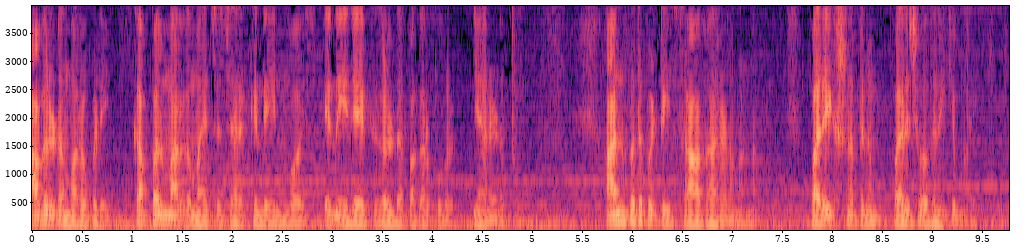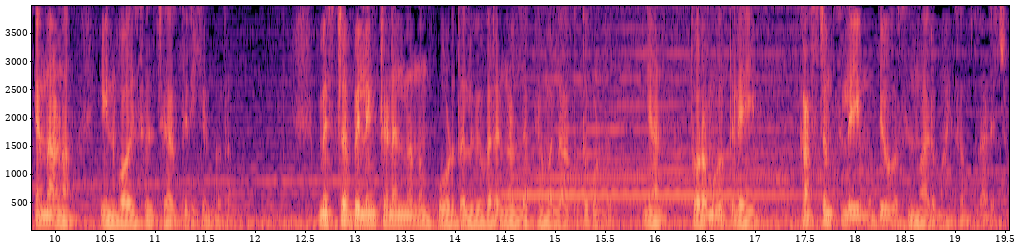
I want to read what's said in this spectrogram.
അവരുടെ മറുപടി കപ്പൽ മാർഗം അയച്ച ചരക്കിന്റെ ഇൻവോയ്സ് എന്നീ രേഖകളുടെ പകർപ്പുകൾ ഞാൻ എടുത്തു. അൻപത് പെട്ടി സാധാരണമാണ് പരീക്ഷണത്തിനും പരിശോധനയ്ക്കുമായി എന്നാണ് ഇൻവോയ്സിൽ ചേർത്തിരിക്കുന്നത്. മിസ്റ്റർ ബില്ലിംഗ്ടണിൽ നിന്നും കൂടുതൽ വിവരങ്ങൾ ലഭ്യമല്ലാത്തതുകൊണ്ട് ഞാൻ തുറമുഖത്തിലെയും കസ്റ്റംസിലെയും ഉദ്യോഗസ്ഥന്മാരുമായി സംസാരിച്ചു.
